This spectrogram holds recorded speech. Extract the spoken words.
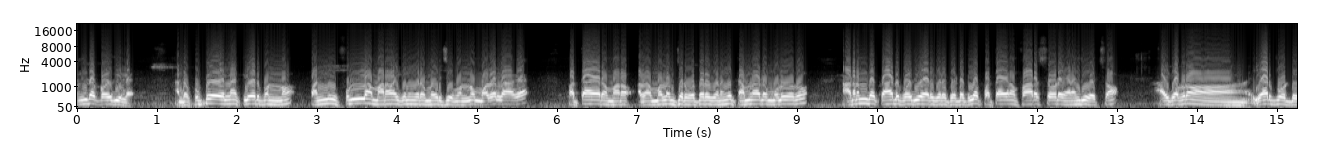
அந்த பகுதியில் அந்த குப்பையெல்லாம் கிளியர் பண்ணணும். பண்ணி ஃபுல்லாக மரம் வைக்கணுங்கிற முயற்சி பண்ணணும். முதலாக பத்தாயிரம் மரம் அதாவது முதலமைச்சர் உத்தரவு தமிழ்நாடு முழுவதும் அடர்ந்த காடு பகுதியாக இருக்கிற திட்டத்தில் பத்தாயிரம் ஃபாரஸ்டோடு இணைஞ்சி வச்சோம். அதுக்கப்புறம் ஏர்போர்ட்டு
